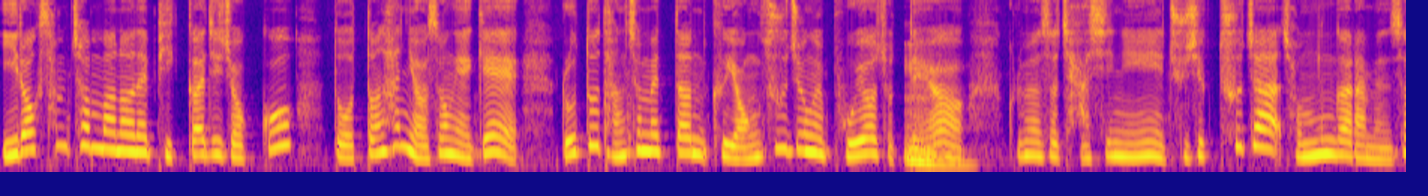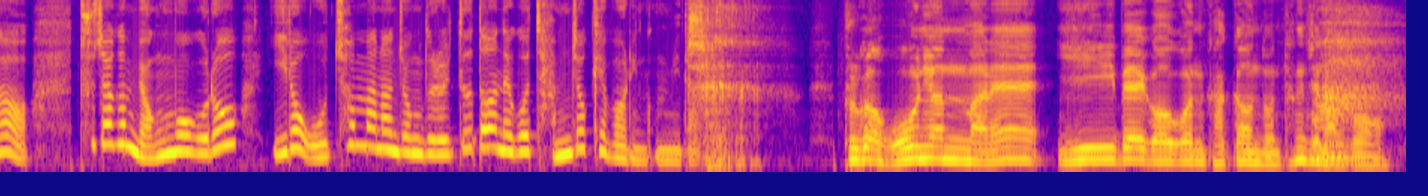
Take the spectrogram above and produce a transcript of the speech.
1억 3천만 원의 빚까지 졌고 또 어떤 한 여성에게 로또 당첨했던 그 영수증을 보여줬대요. 음. 그러면서 자신이 주식 투자 전문가라면서 투자금 명목으로 1억 5천만 원 정도를 뜯어내고 잠적해 버린 겁니다. 불과 5년 만에 200억 원 가까운 돈 탕진하고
